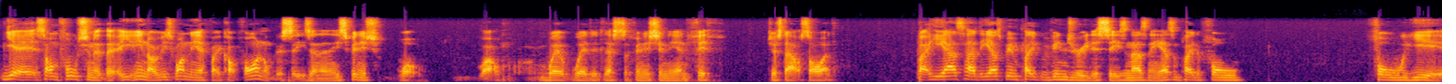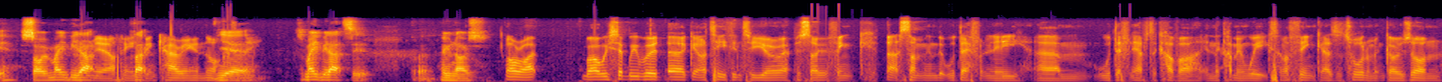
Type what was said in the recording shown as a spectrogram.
yeah, it's unfortunate that you know he's won the FA Cup final this season and he's finished what? Well, where where did Leicester finish in the end? Fifth, just outside. But he has had he has been played with injury this season, hasn't he? He hasn't played a full full year, so maybe that. Yeah, I think that, he's been carrying a knock, yeah. hasn't he? So maybe that's it. But who knows? All right. Well, we said we would uh, get our teeth into Euro episode. I think that's something that we'll definitely um, we'll definitely have to cover in the coming weeks. And I think as the tournament goes on,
